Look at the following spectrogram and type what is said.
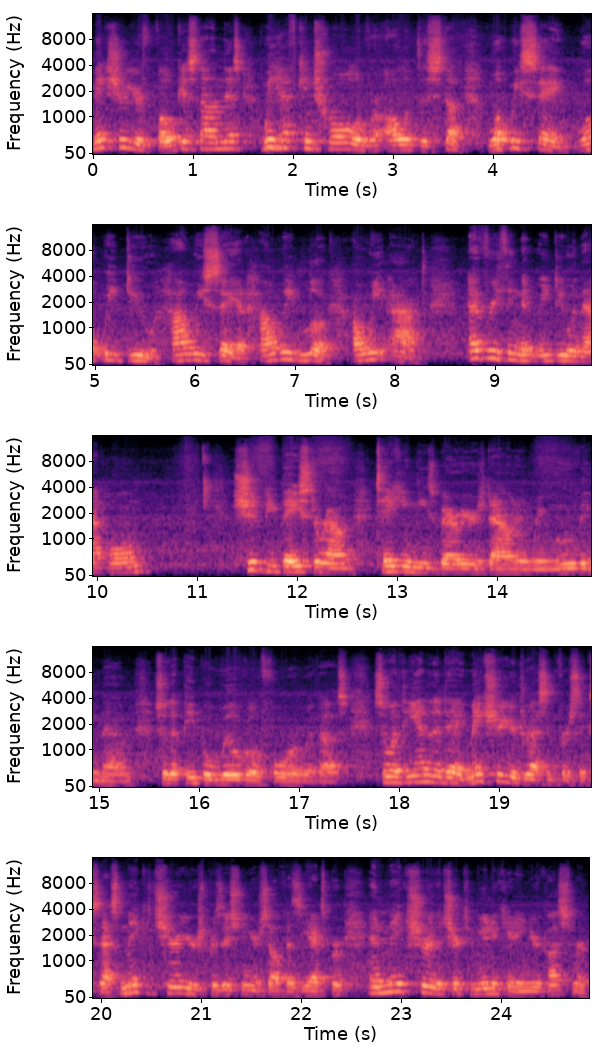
Make sure you're focused on this. We have control over all of this stuff. What we say, what we do, how we say it, how we look, how we act, everything that we do in that home should be based around taking these barriers down and removing them so that people will go forward with us. So at the end of the day, make sure you're dressing for success. Make sure you're positioning yourself as the expert and make sure that you're communicating to your customer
